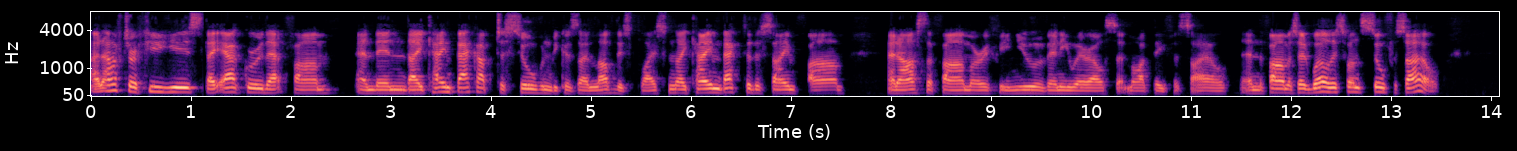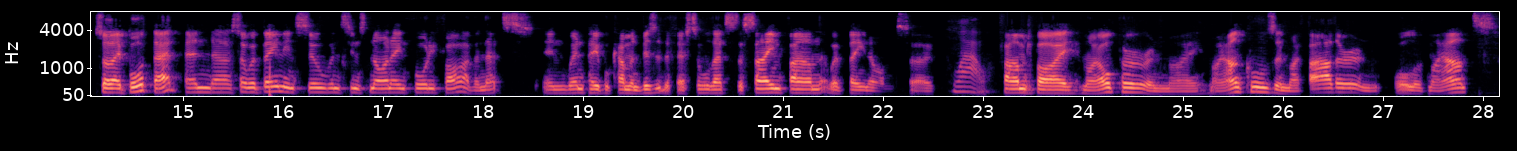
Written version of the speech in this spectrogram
And after a few years, they outgrew that farm, and then they came back up to Silvan because they loved this place, and they came back to the same farm and asked the farmer if he knew of anywhere else that might be for sale. And the farmer said, "Well, this one's still for sale." so they bought that, and uh, so we've been in Silvan since 1945, and that's and when people come and visit the festival, that's the same farm that we've been on. So wow, farmed by my opa and my my uncles and my father and all of my aunts,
